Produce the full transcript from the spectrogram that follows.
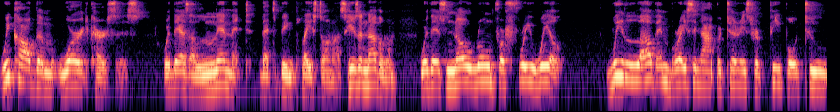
We call them word curses. Where there's a limit that's being placed on us. Here's another one. Where there's no room for free will. We love embracing opportunities for people to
